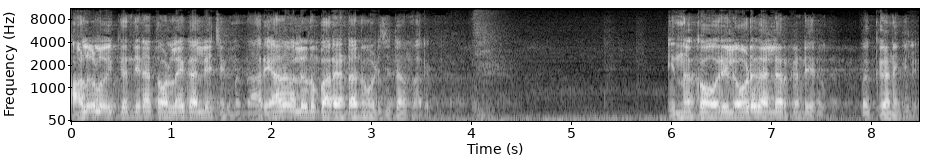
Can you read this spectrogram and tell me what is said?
ആളുകൾ ചോദിക്കും എന്തിനാ തൊള്ളയെ കല്ല് വെച്ചിരിക്കണെന്ന് അറിയാതെ വല്ലതും പറയണ്ടെന്ന് മേടിച്ചിട്ടാന്ന് പറയും. ഇന്നൊക്കെ ഒരു ലോഡ് കല്ലിറക്കേണ്ടി വരും വെക്കുകയാണെങ്കിൽ.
